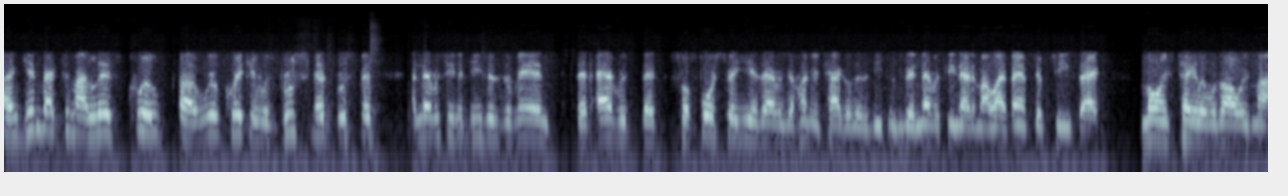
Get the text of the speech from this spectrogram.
And getting back to my list, quick, uh, real quick, it was Bruce Smith. Bruce Smith. I've never seen a defensive end that average that for four straight years averaged 100 tackles as a defensive end. Never seen that in my life. And 15 sacks. Lawrence Taylor was always my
